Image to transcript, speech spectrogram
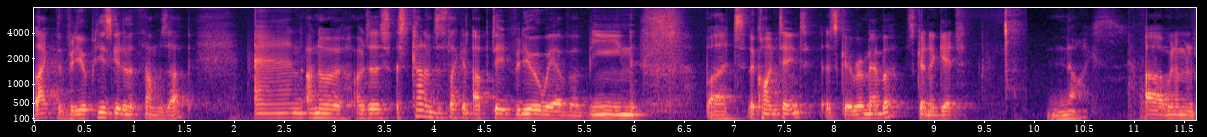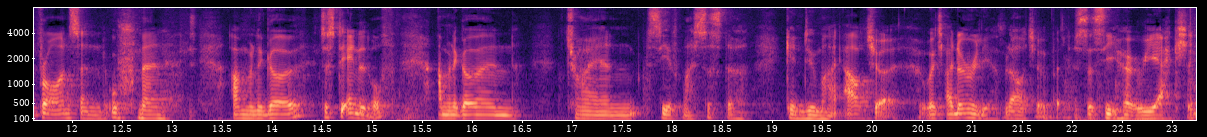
like the video, please give it a thumbs up. And I know I'm just, it's kind of just like an update video where I've been, but the content is good. Remember, it's gonna get Nice. uh, when I'm in France and oof man I'm gonna go just to end it off I'm gonna go and try and see if my sister can do my outro which I don't really have an outro but just to see her reaction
